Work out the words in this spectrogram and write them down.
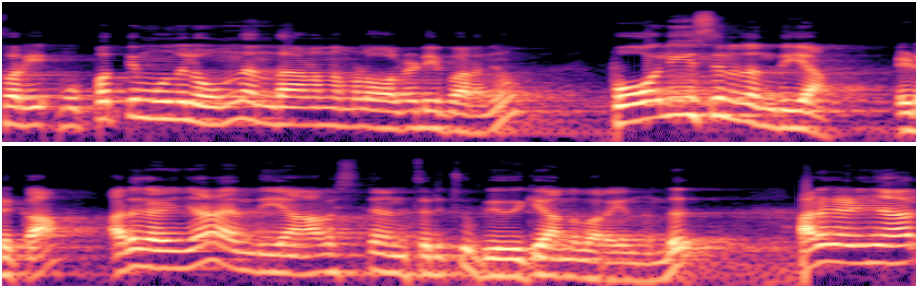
സോറി മുപ്പത്തി മൂന്നിൽ ഒന്ന് എന്താണെന്ന് നമ്മൾ ഓൾറെഡി പറഞ്ഞു. പോലീസിന് അത് എന്ത് ചെയ്യാം? എടുക്കാം. അത് കഴിഞ്ഞാൽ എന്ത് ചെയ്യാം? ആവശ്യത്തിനനുസരിച്ച് ഉപയോഗിക്കാം എന്ന് പറയുന്നുണ്ട്. അത് കഴിഞ്ഞാൽ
